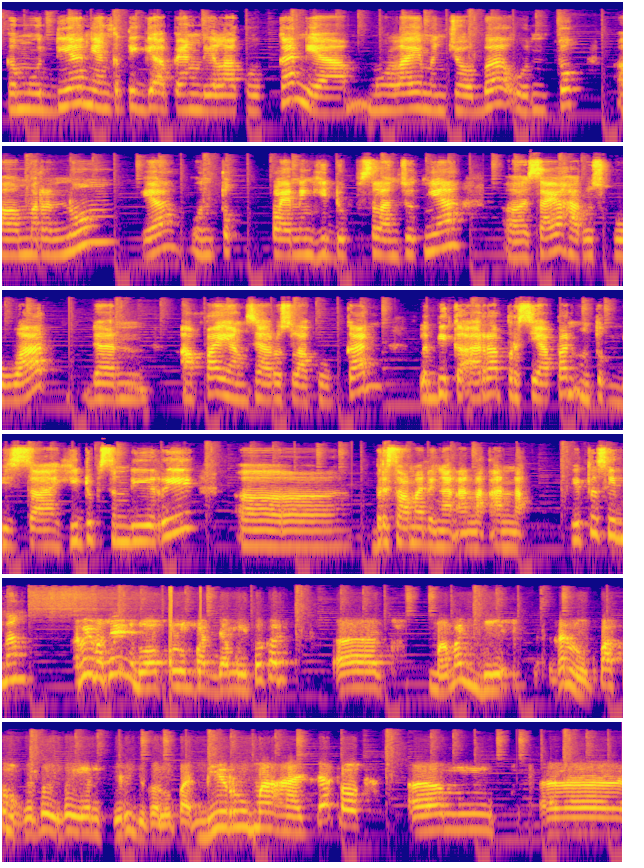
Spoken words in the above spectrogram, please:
kemudian yang ketiga apa yang dilakukan ya mulai mencoba untuk eh, merenung ya untuk planning hidup selanjutnya eh, saya harus kuat dan apa yang saya harus lakukan lebih ke arah persiapan untuk bisa hidup sendiri eh, bersama dengan anak-anak. Itu sih Bang. Tapi maksudnya 24 jam itu kan eh, mama di kan lupa tuh waktu itu itu yang sendiri juga lupa. Di rumah aja atau em, eh,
